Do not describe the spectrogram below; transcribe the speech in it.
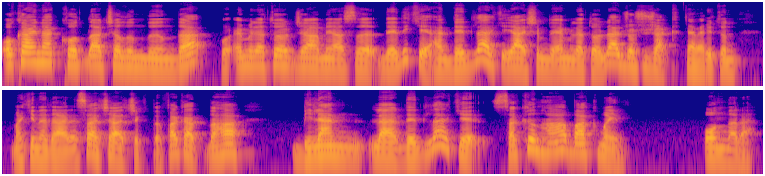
O kaynak kodlar çalındığında bu emülatör camiası dedi ki hani dediler ki ya şimdi emülatörler coşacak. Evet. Bütün makine dairesi açığa çıktı. Fakat daha bilenler dediler ki sakın ha bakmayın onlara.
